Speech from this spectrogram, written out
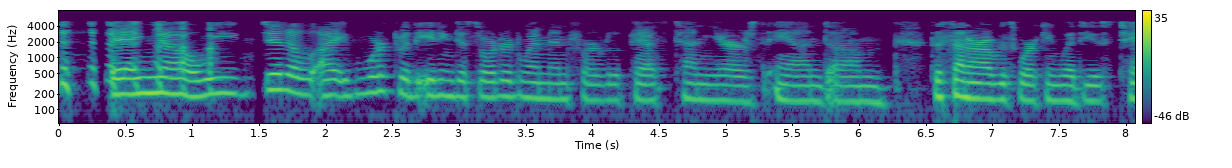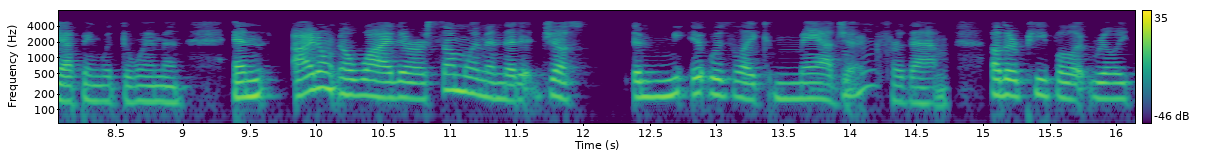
I know we did a. I worked with eating disordered women for the past ten years, and um, the center I was working with used tapping with the women. And I don't know why there are some women that it just it was like magic mm-hmm. for them. Other people, it really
